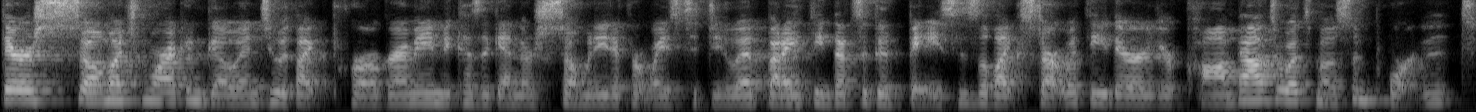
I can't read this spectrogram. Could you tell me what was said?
There's so much more I can go into with like programming because, again, there's so many different ways to do it. But I think that's a good basis of like start with either your compounds or what's most important.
